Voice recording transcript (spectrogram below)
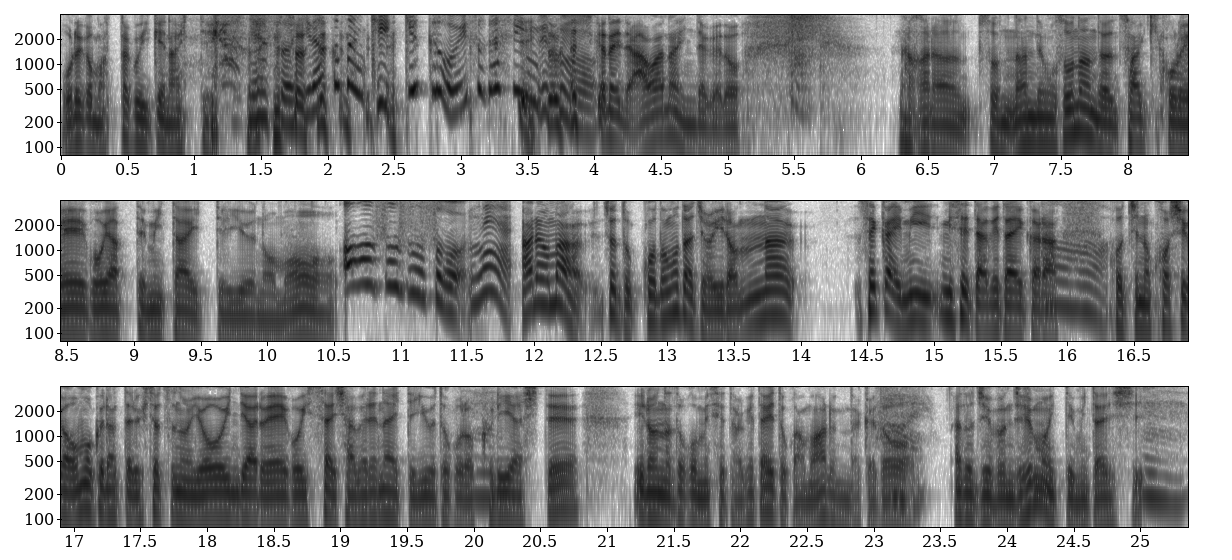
俺が全く行けないっていう。いやそう平子さん結局お忙しいんですもん。忙しくないで合わないんだけどだからそう何でもそうなんだよ。さっきこれ英語やってみたいっていうのも。ああそうそうそう。ね。あれはまあちょっと子供たちをいろんな世界見見せてあげたいからこっちの腰が重くなってる一つの要因である英語一切喋れないっていうところをクリアして、いろんなとこ見せてあげたいとかもあるんだけど、はい。あと自分自身も行ってみたいし、うん。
